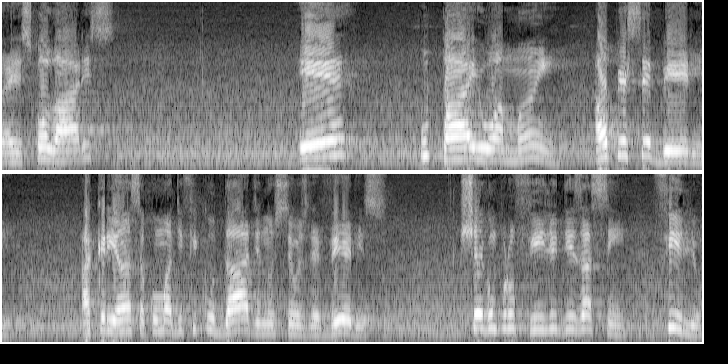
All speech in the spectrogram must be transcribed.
eh, escolares e o pai ou a mãe, ao perceberem a criança com uma dificuldade nos seus deveres, chegam para o filho e diz assim: Filho,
